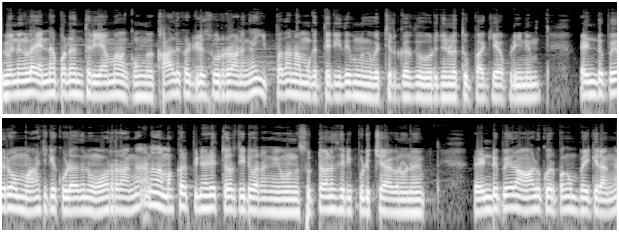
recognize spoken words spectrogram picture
இவனுங்களாம் என்ன பண்ணுறதுன்னு தெரியாமல் அவங்க கால் கட்டியில் சுடுறானுங்க. இப்போ தான் நமக்கு தெரியுது இவனுங்க வச்சிருக்கிறது ஒரிஜினல் துப்பாக்கி அப்படின்னு. ரெண்டு பேரும் மாட்டிக்கக்கூடாதுன்னு ஓடுறாங்க. ஆனால் மக்கள் பின்னாடியே துரத்திட்டு வராங்க. இவனுங்க சுட்டாலும் சரி பிடிச்சி ஆகணும்னு. ரெண்டு பேரும் ஆளுக்கு ஒரு பக்கம் போய்க்கிறாங்க.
